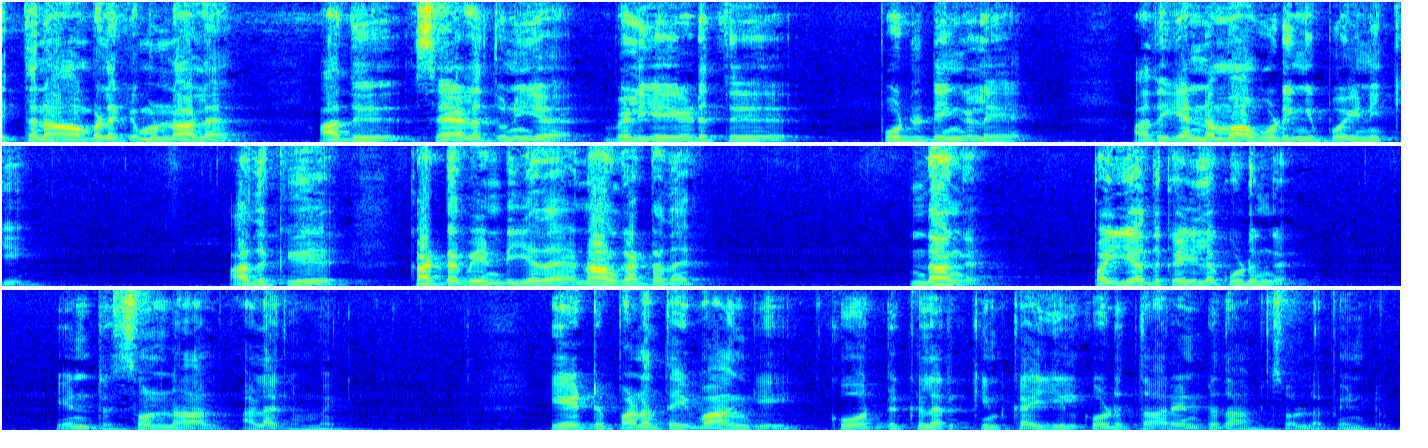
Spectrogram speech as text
இத்தனை ஆம்பளைக்கு முன்னால் அது சேலை துணியை வெளியே எடுத்து போட்டுட்டீங்களே அது என்னமா ஒடுங்கி போய் நிற்கி அதுக்கு கட்ட வேண்டியதை நான் கட்டதேன். இந்தாங்க பைய அது கையில் கொடுங்க என்று சொன்னாள் அழகம்மை. ஏட்டு பணத்தை வாங்கி கோர்ட்டு கிளர்க்கின் கையில் கொடுத்தார் என்று தான் சொல்ல வேண்டும்.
